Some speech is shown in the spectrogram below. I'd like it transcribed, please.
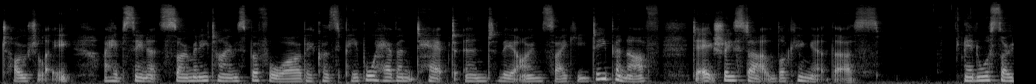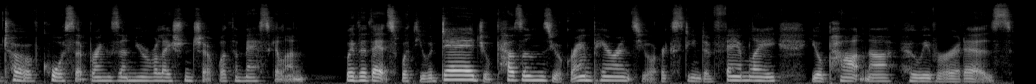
Totally. I have seen it so many times before because people haven't tapped into their own psyche deep enough to actually start looking at this. And also, too, of course, it brings in your relationship with the masculine. Whether that's with your dad, your cousins, your grandparents, your extended family, your partner, whoever it is,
